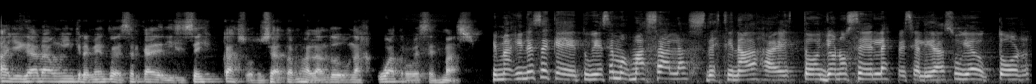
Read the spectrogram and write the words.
a llegar a un incremento de cerca de 16 casos, o sea, estamos hablando de unas cuatro veces más. Imagínese que tuviésemos más salas destinadas a esto. Yo no sé la especialidad suya, doctor.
